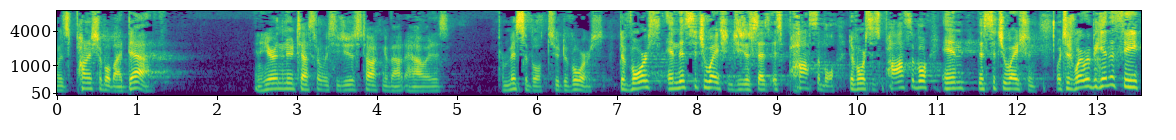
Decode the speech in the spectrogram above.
was punishable by death. And here in the New Testament we see Jesus talking about how it is permissible to divorce. Divorce in this situation, Jesus says, is possible. Divorce is possible in this situation, which is where we begin to see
